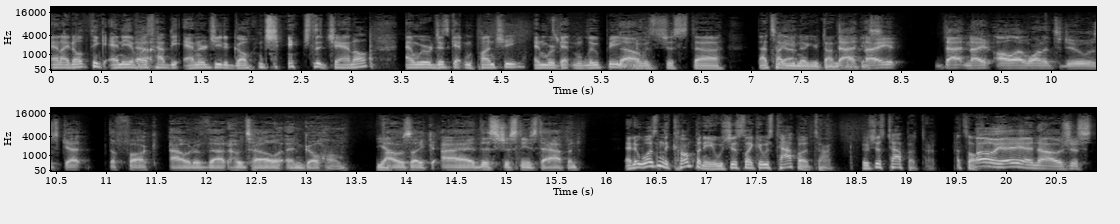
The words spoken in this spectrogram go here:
And I don't think any of yeah. us had the energy to go and change the channel. And we were just getting punchy and we're getting loopy. No. it was just uh that's how yeah. you know you're done. That Vegas. night, that night, all I wanted to do was get the fuck out of that hotel and go home. Yeah. I was like, I this just needs to happen. And it wasn't the company. It was just like it was tap out time. It was just tap out time. That's all. Oh yeah, yeah. No, it was just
